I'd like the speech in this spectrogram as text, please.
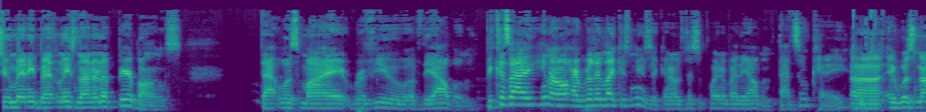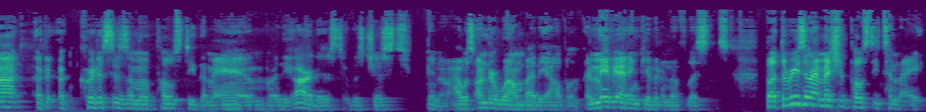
too many Bentleys, not enough beer bongs. That was my review of the album because I, you know, I really like his music, and I was disappointed by the album. That's okay. Uh, it was not a, a criticism of Posty the man or the artist. It was just, you know, I was underwhelmed by the album, and maybe I didn't give it enough listens. But the reason I mentioned Posty tonight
